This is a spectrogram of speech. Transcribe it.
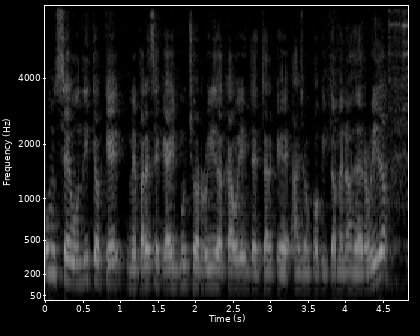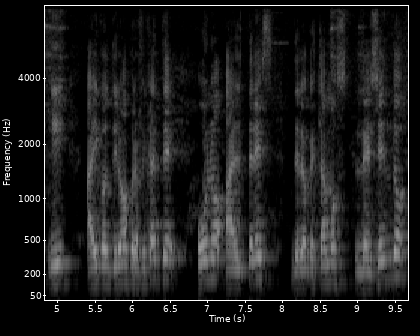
un segundito que me parece que hay mucho ruido acá, voy a intentar que haya un poquito menos de ruido y ahí continuamos, pero fíjate 1 al 3 de lo que estamos leyendo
